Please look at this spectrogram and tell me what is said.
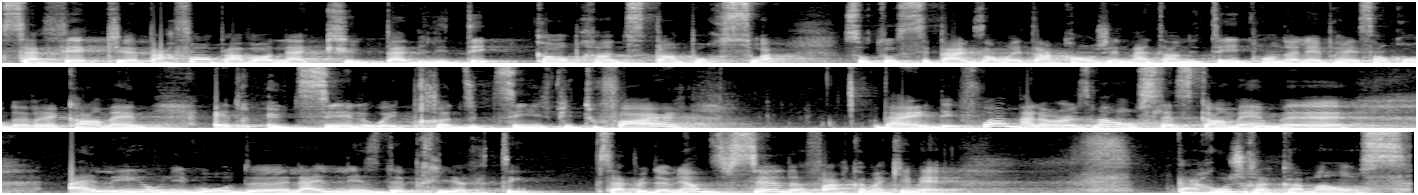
Ça fait que parfois, on peut avoir de la culpabilité quand on prend du temps pour soi, surtout si, par exemple, on est en congé de maternité puis on a l'impression qu'on devrait quand même être utile ou être productive puis tout faire. Ben, des fois, malheureusement, on se laisse quand même euh, aller au niveau de la liste de priorités. Ça peut devenir difficile de faire comme, OK, mais par où je recommence?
